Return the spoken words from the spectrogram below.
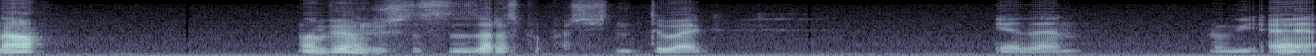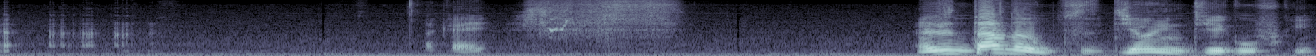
No. No wiem, że już zaraz popatrzeć na tyłek. Jeden. Drugi. E. Okej. Ale już dawno zdjąłem dwie główki.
